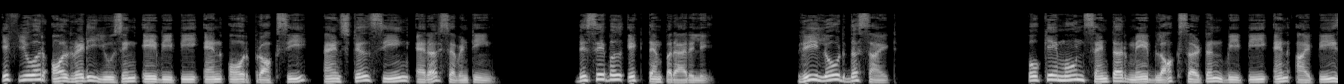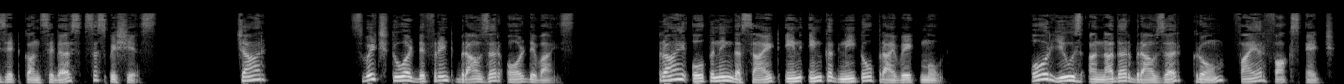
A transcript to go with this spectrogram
If you are already using a VPN or proxy and still seeing error 17, disable it temporarily. Reload the site. Pokemon Center may block certain VPN IPs it considers suspicious. Char. Switch to a different browser or device. Try opening the site in incognito private mode. Or use another browser, Chrome, Firefox Edge.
